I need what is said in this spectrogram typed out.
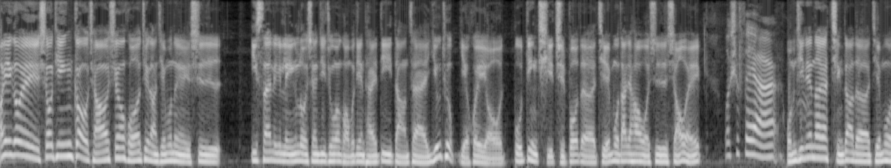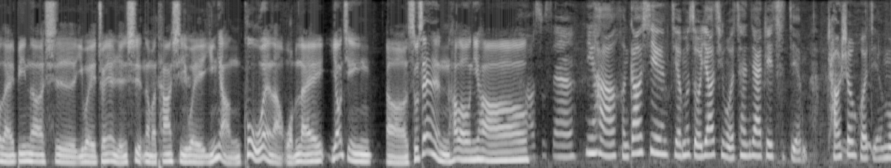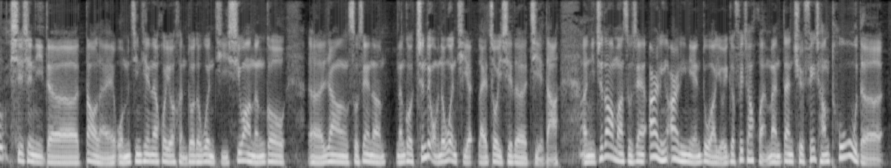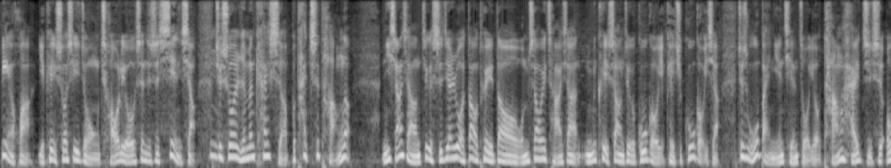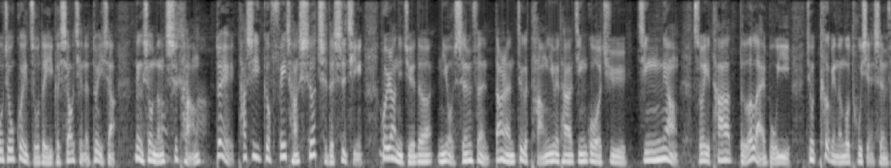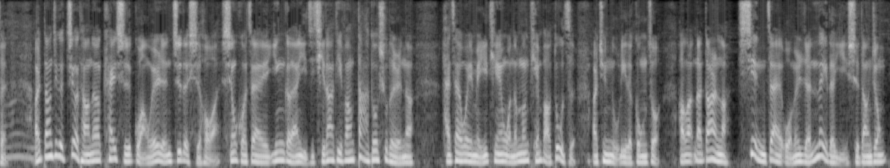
欢迎各位收听《购潮生活》这档节目呢，也是一三零零洛杉矶中文广播电台第一档，在 YouTube 也会有不定期直播的节目。大家好，我是小伟，我是菲儿。我们今天呢，请到的节目来宾呢，是一位专业人士，那么他是一位营养顾问啊。我们来邀请。啊、，Susan，Hello，你好。好，Susan，你好，很高兴节目组邀请我参加这次节目《潮生活》节目。谢谢你的到来。我们今天呢会有很多的问题，希望能够呃让 Susan 呢能够针对我们的问题来做一些的解答。啊、呃，你知道吗，Susan？二零二零年度啊有一个非常缓慢但却非常突兀的变化，也可以说是一种潮流，甚至是现象，就说人们开始啊不太吃糖了。你想想，这个时间如果倒退到我们稍微查一下，你们可以上这个 Google，也可以去 Google 一下，就是五百年前左右，糖还只是欧洲贵族的一个消遣的对象。那个时候能吃糖，对，它是一个非常奢侈的事情，会让你觉得你有身份。当然，这个糖因为它要经过去精酿，所以它得来不易，就特别能够凸显身份。而当这个蔗糖呢开始广为人知的时候啊，生活在英格兰以及其他地方大多数的人呢，还在为每一天我能不能填饱肚子而去努力的工作。好了，那当然了，现在我们人类的饮食当中，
